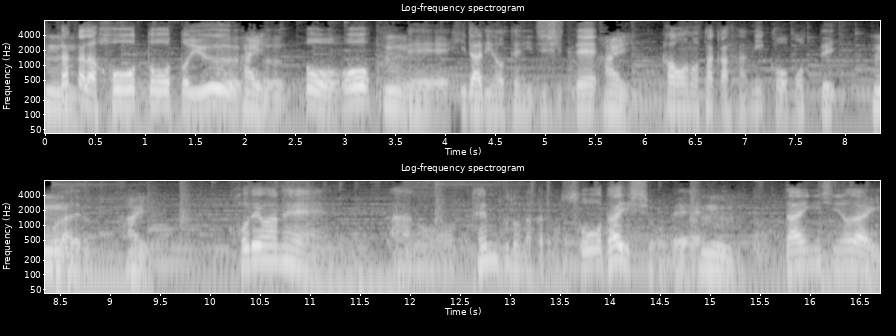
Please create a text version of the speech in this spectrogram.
うん。だから宝刀という、はい。塔を、うん。えー左の手に持してはい。顔の高さにこう持ってうん。おられる、はいこれはねあの天部の中でも総大将で、うん。大日如来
